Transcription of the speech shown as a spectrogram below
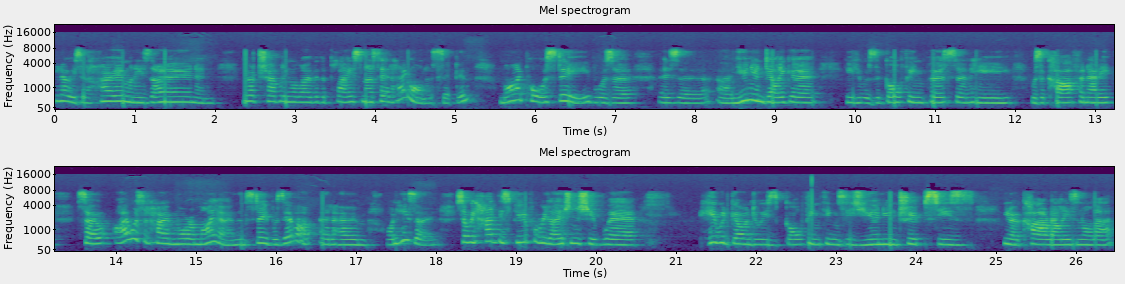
You know, he's at home on his own, and." you're travelling all over the place. And I said, hang on a second. My poor Steve was a, is a, a union delegate. He, he was a golfing person. He was a car fanatic. So I was at home more on my own than Steve was ever at home on his own. So we had this beautiful relationship where he would go and do his golfing things, his union trips, his you know car rallies and all that,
